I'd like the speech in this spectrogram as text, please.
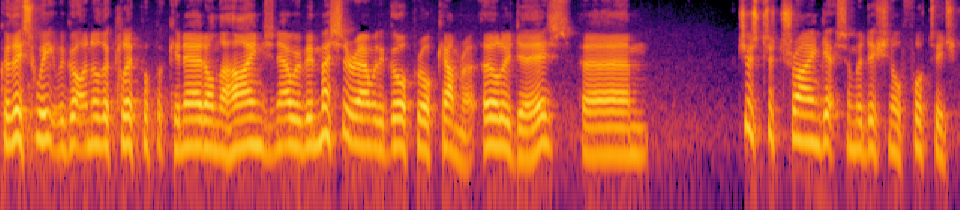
Because this week we've got another clip up at Kinnaird on the Hinds. Now we've been messing around with a GoPro camera, early days, um, just to try and get some additional footage.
